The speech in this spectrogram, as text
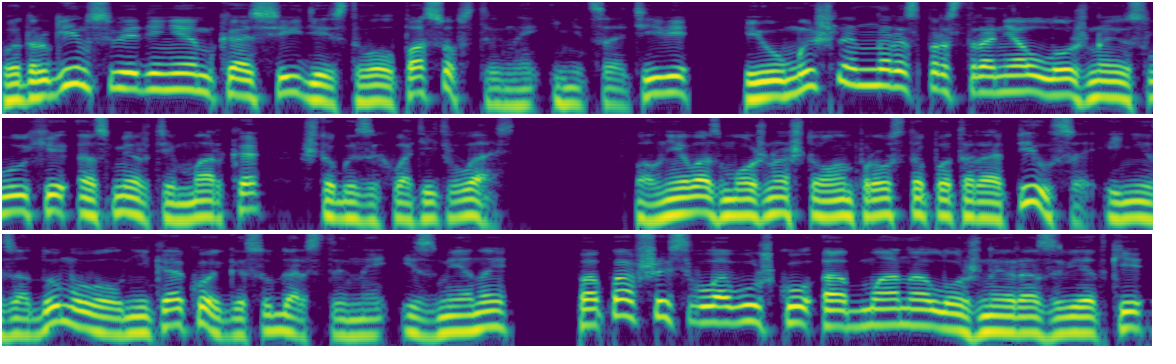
По другим сведениям, Кассий действовал по собственной инициативе и умышленно распространял ложные слухи о смерти Марка, чтобы захватить власть. Вполне возможно, что он просто поторопился и не задумывал никакой государственной измены, попавшись в ловушку обмана ложной разведки,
